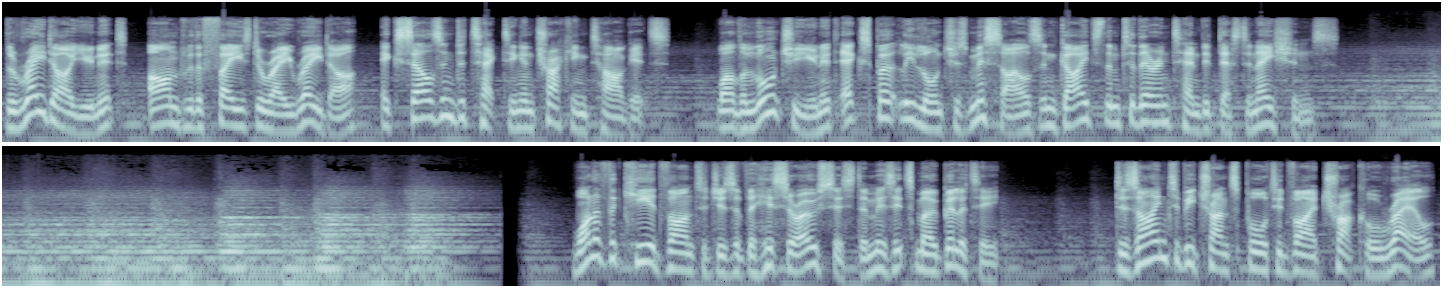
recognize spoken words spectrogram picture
The radar unit, armed with a phased array radar, excels in detecting and tracking targets, while the launcher unit expertly launches missiles and guides them to their intended destinations. One of the key advantages of the Hisar-O system is its mobility. Designed to be transported via truck or rail,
